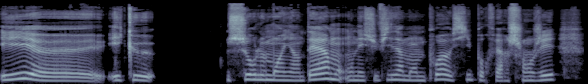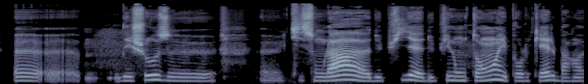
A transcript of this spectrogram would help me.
et, que sur le moyen terme, on ait suffisamment de poids aussi pour faire changer des choses qui sont là depuis, depuis longtemps et pour lesquels ben,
